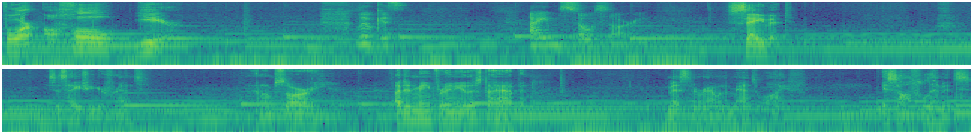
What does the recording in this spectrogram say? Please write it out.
for a whole year. Lucas, I am so sorry. Save it. Is this how you treat your friends? And I'm sorry. I didn't mean for any of this to happen. Messing around with a man's wife is off limits,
